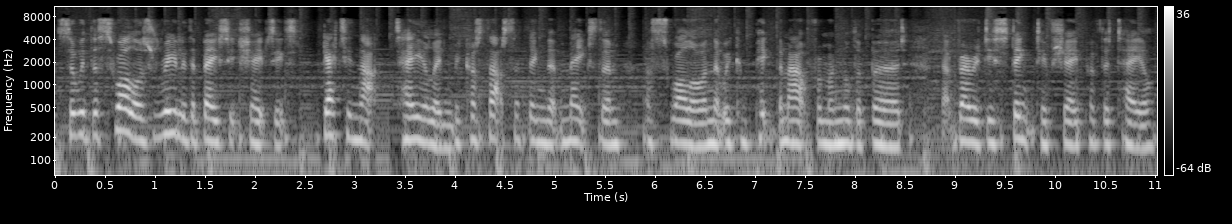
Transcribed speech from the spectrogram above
So with the swallows really the basic shapes it's getting that tail in because that's the thing that makes them a swallow and that we can pick them out from another another bird, that very distinctive shape of the tail.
